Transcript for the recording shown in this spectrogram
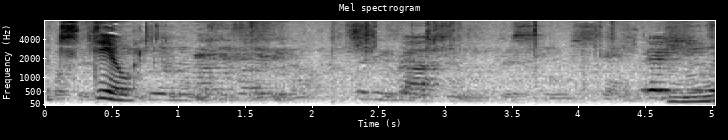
but still. Mm -hmm.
